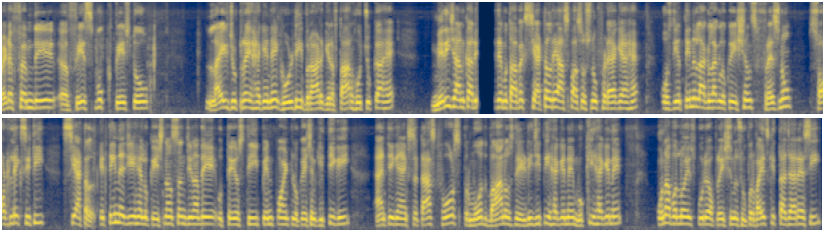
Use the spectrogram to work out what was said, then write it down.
ਰੈਡ ਐਫਐਮ ਦੇ ਫੇਸਬੁੱਕ ਪੇਜ ਤੋਂ ਲਾਈਵ ਜੁਟ ਰਹੇ ਹੈਗੇ ਨੇ, ਗੋਲਡੀ ਬਰਾੜ ਗ੍ਰਿਫਤਾਰ ਹੋ ਚੁੱਕਾ ਹੈ। ਮੇਰੀ ਜਾਣਕਾਰੀ ਦੇ ਮੁਤਾਬਕ ਸਿਐਟਲ ਦੇ ਆਸ-ਪਾਸ ਉਸ ਨੂੰ ਫੜਿਆ ਗਿਆ ਹੈ। ਉਸ ਦੀਆਂ ਤਿੰਨ ਅਲੱਗ-ਅਲੱਗ locations Fresno Salt Lake City Seattle ਇਹ ਤਿੰਨ ਅਜਿਹੀਆਂ ਲੋਕੇਸ਼ਨਾਂ ਸਨ ਜਿਨ੍ਹਾਂ ਦੇ ਉੱਤੇ ਉਸ ਦੀ ਪਿਨ ਪੁਆਇੰਟ ਲੋਕੇਸ਼ਨ ਕੀਤੀ ਗਈ। Anti gangster task force Pramod Ban ਉਸ ਦੇ ਏਡੀਜੀਪੀ ਹੈਗੇ ਨੇ, ਮੁਖੀ ਹੈਗੇ ਨੇ। ਉਹਨਾਂ ਵੱਲੋਂ ਇਸ ਪੂਰੇ ਆਪਰੇਸ਼ਨ ਨੂੰ ਸੁਪਰਵਾਈਜ਼ ਕੀਤਾ ਜਾ ਰਿਹਾ ਸੀ।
